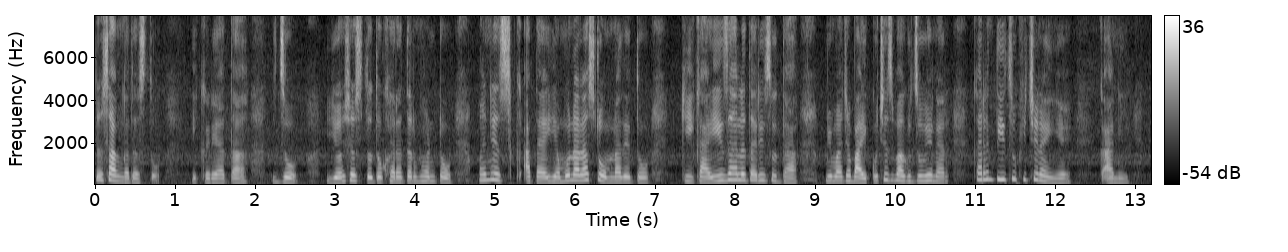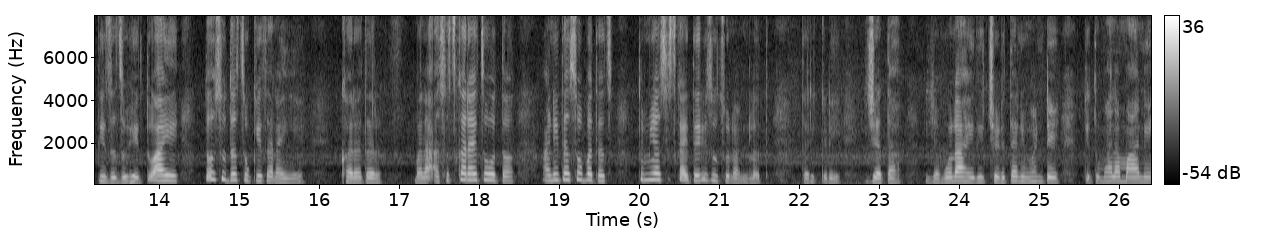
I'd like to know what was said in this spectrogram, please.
तो सांगत असतो. इकडे आता जो यश असतो तो खरं तर म्हणतो. म्हणजेच आता यमुनाला स्टोमना देतो की काही झालं तरीसुद्धा मी माझ्या बायकोचीच बाजू घेणार कारण ती चुकीची नाही आहे आणि तिचा जो हेतू आहे तो सुद्धा चुकीचा नाही आहे खरं तर मला असंच करायचं होतं आणि त्यासोबतच तुम्ही असंच काहीतरी सुचून आणलं तर इकडे जी आता यमुना आहे ती चिडत्याने म्हणते की तुम्हाला माने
